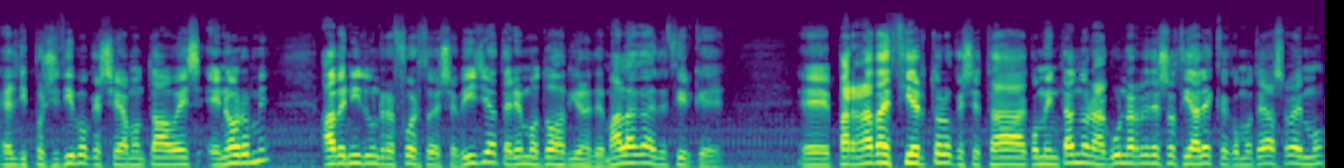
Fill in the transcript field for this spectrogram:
el dispositivo que se ha montado es enorme, ha venido un refuerzo de Sevilla, tenemos dos aviones de Málaga, es decir que eh, para nada es cierto lo que se está comentando en algunas redes sociales que como ya sabemos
